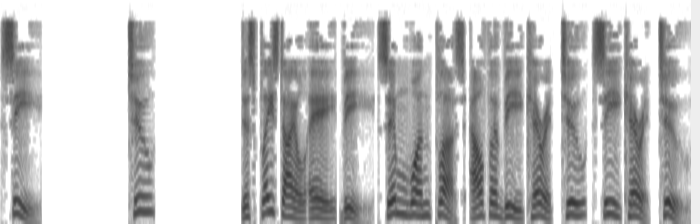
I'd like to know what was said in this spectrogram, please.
C two display style a v sim 1 plus alpha v caret 2 c caret 2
